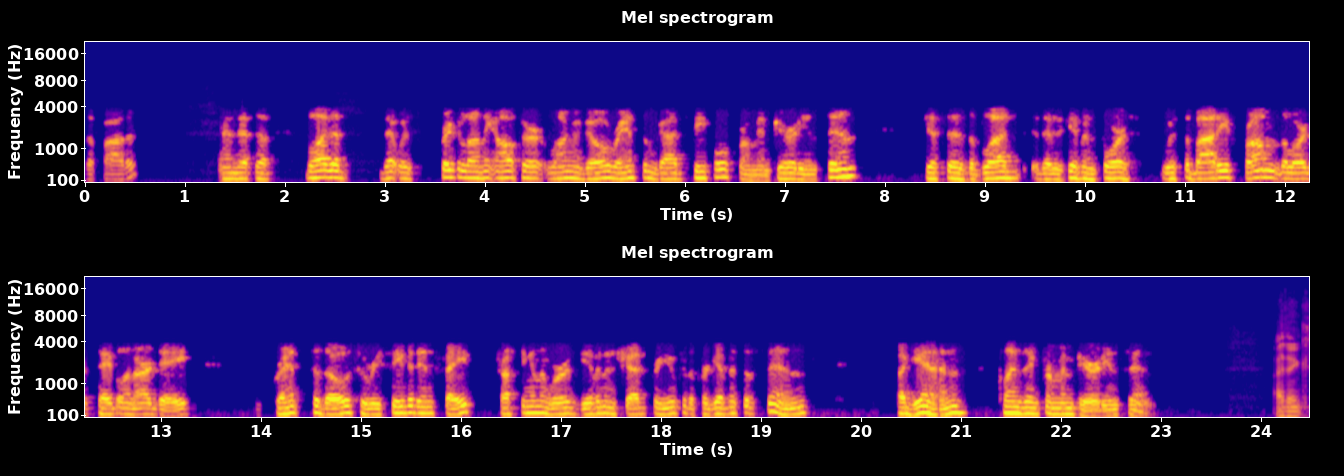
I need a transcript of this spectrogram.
the Father, and that the blood that was sprinkled on the altar long ago ransomed God's people from impurity and sin, just as the blood that is given forth with the body from the Lord's table in our day grants to those who receive it in faith, trusting in the word given and shed for you for the forgiveness of sins, again, cleansing from impurity and sin. I think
